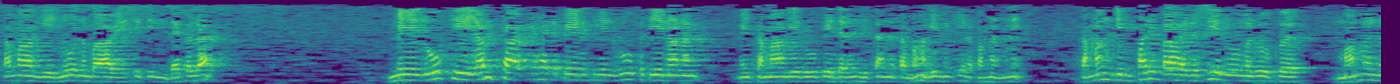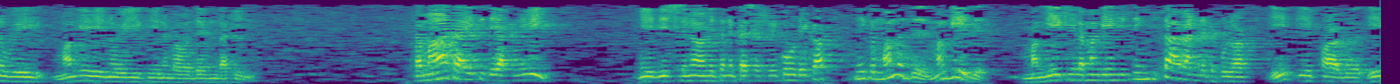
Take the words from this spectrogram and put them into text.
සමාගයේ නෝන භාවය සිටින් දැකලා මේ ලෝකයේ යම්තා පැහැට පේන තියෙන රූප තියෙනවා නම් මේ සමාගයේ රූපේ දැන හිතන්න තමන්ගෙම කියලා කමන්නේ. තමන්ගෙන් පරිබාහිර සියලුම රූප මම නොවේ මගේ නොවේ කියන බව දැන් දකින්න. සමාට අයිති දෙයක් නෙවෙයි. මේ දිස්සනවා මෙතන කැසට් රෙකෝඩ් එකක් මේක මමද මගේද මගේ කියලා මගේ හිතින් හිතා ගන්නට පුළුවන් ඒකේ පාඩුව ඒ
